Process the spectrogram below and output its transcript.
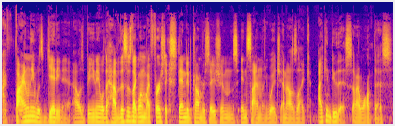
I finally was getting it. I was being able to have this is like one of my first extended conversations in sign language, and I was like, I can do this, and I want this.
